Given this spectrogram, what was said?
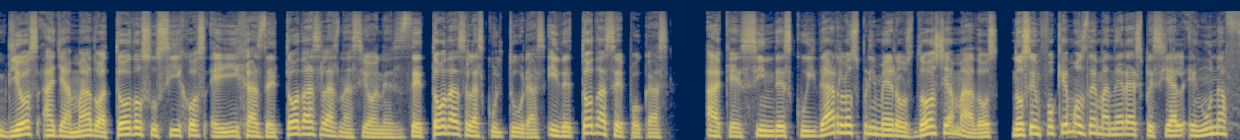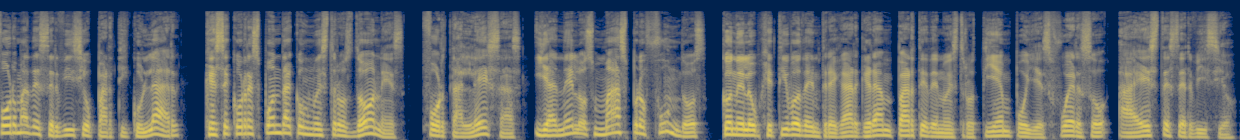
Dios ha llamado a todos sus hijos e hijas de todas las naciones, de todas las culturas y de todas épocas, a que, sin descuidar los primeros dos llamados, nos enfoquemos de manera especial en una forma de servicio particular que se corresponda con nuestros dones, fortalezas y anhelos más profundos con el objetivo de entregar gran parte de nuestro tiempo y esfuerzo a este servicio.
